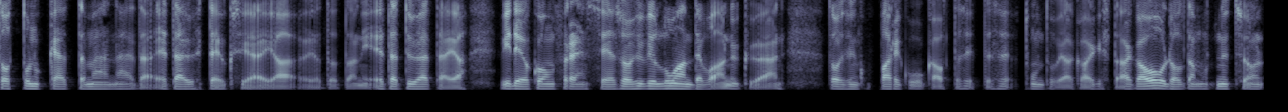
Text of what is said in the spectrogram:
tottunut käyttämään näitä etäyhteyksiä ja, ja tota, niin etätyötä ja videokonferensseja. Se on hyvin luontevaa nykyään, toisin kuin pari kuukautta sitten se tuntui vielä kaikista aika oudolta, mutta nyt se on,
